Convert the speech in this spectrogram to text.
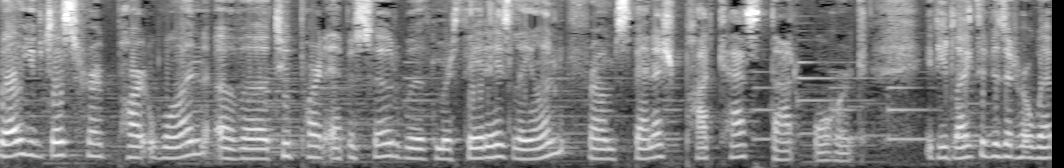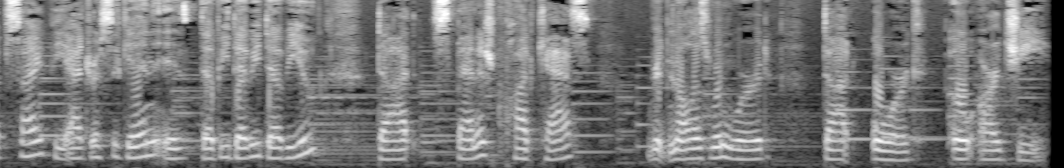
Well, you've just heard part one of a two part episode with Mercedes Leon from SpanishPodcast.org. If you'd like to visit her website, the address again is www.spanishpodcast, written all as one word, dot .org, O-R-G.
